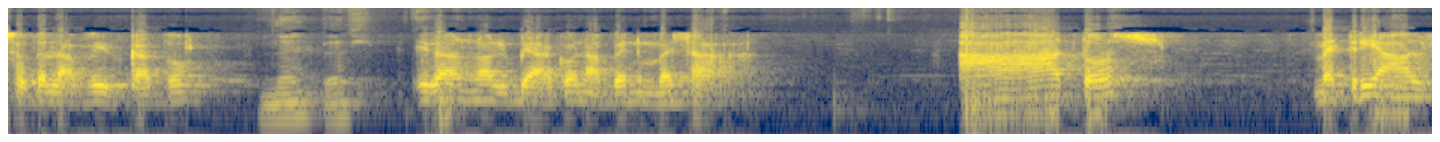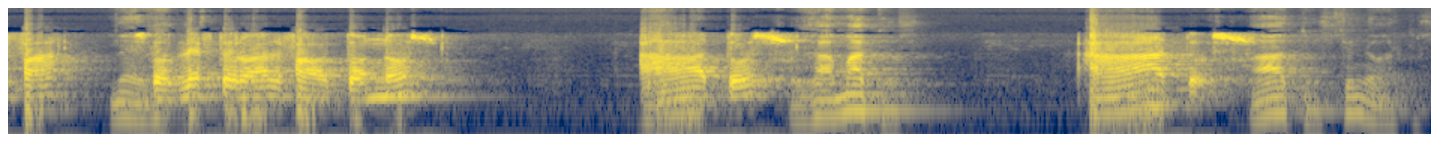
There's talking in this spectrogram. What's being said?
στο Τελαβίδ κάτω. Ναι, πες. Είδα έναν Ολυμπιακό να μπαίνει μέσα άτος με 3α. Ναι. Στο δεύτερο α ο τόνος. Άτος. Γαμάτος. Άτος. Άτος, τι είναι ο άτος.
